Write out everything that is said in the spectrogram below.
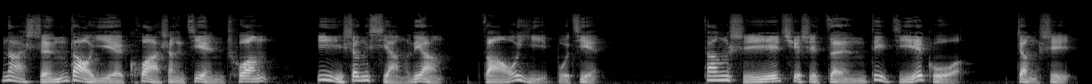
那神道也跨上剑窗。一声响亮，早已不见。当时却是怎地结果？正是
